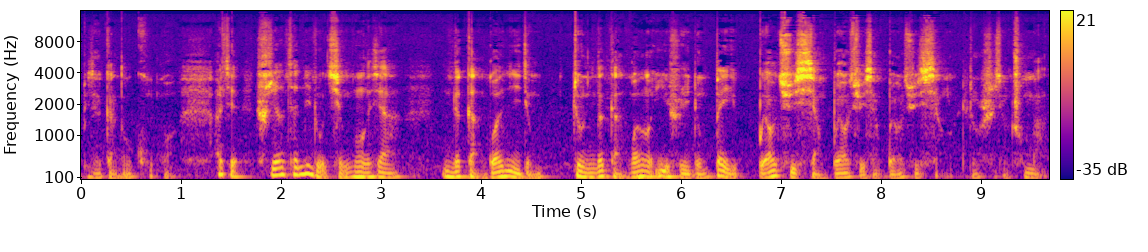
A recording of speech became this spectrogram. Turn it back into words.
并且感到恐慌，而且实际上在那种情况下，你的感官已经，就你的感官和意识已经被不要去想、不要去想、不要去想了这种事情充满了，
